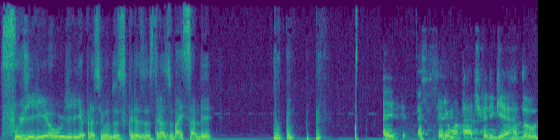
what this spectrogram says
fugiria ou iria para cima dos crias das trevas, vai saber. É, essa seria uma tática de guerra do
